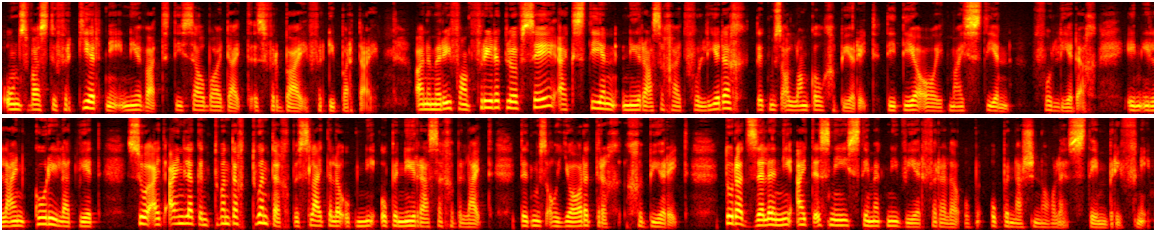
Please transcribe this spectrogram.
ons was toe verkeerd nie. Nee wat, die sell by date is verby vir die party. Anne Marie van Vredekloof sê ek steun nie rassigheid volledig. Dit moes al lankal gebeur het. Die DA het my steun volledig. En Elaine Corrie laat weet, so uiteindelik in 2020 besluit hulle op nie op 'n nie rassige beleid. Dit moes al jare terug gebeur het. Totdat Zille nie uit is nie, stem ek nie weer vir hulle op op 'n nasionale stembrief nie.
